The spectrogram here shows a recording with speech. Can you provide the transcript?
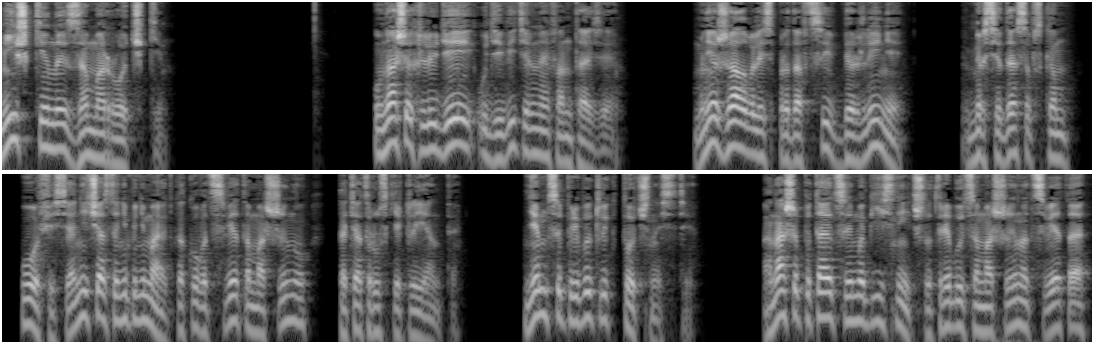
Мишкины заморочки. У наших людей удивительная фантазия. Мне жаловались продавцы в Берлине в мерседесовском офисе. Они часто не понимают, какого цвета машину хотят русские клиенты. Немцы привыкли к точности. А наши пытаются им объяснить, что требуется машина цвета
